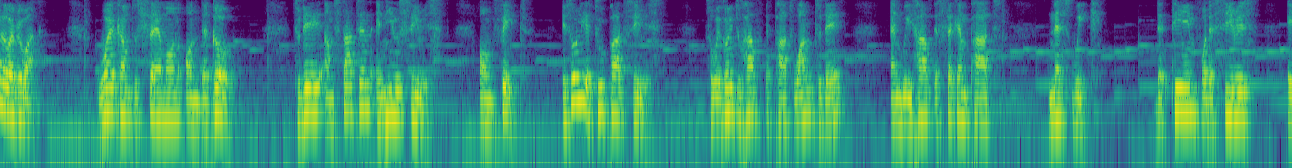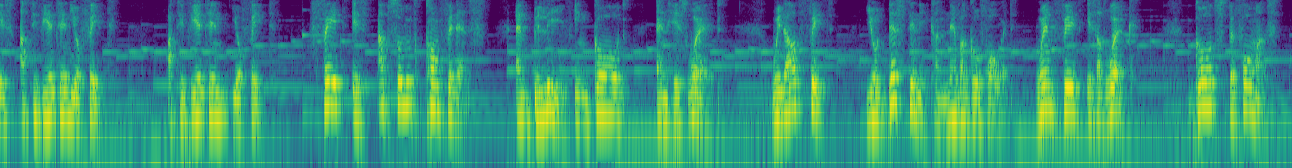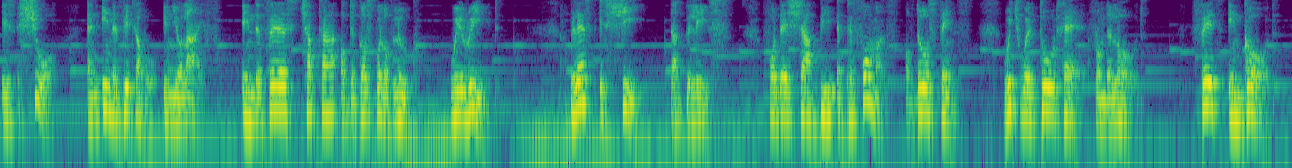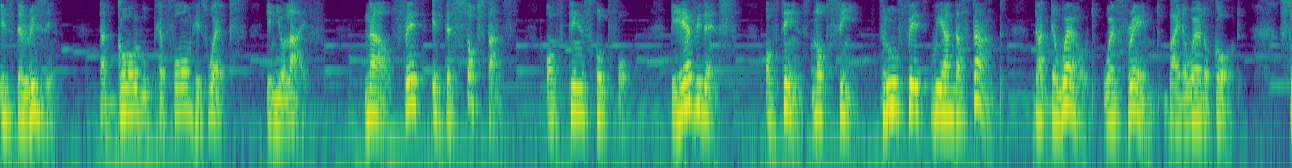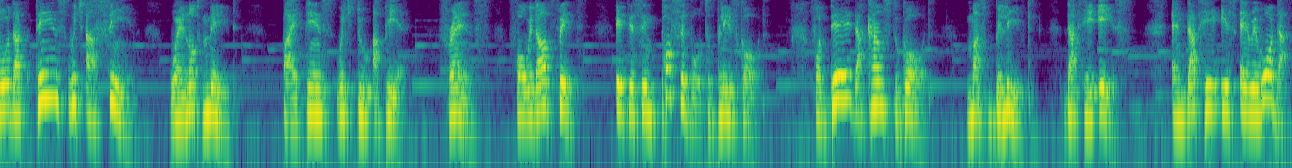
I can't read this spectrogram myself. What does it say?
Hello, everyone. Welcome to Sermon on the Go. Today, I'm starting a new series on faith. It's only a two part series. So, we're going to have a part one today, and we have the second part next week. The theme for the series is activating your faith. Activating your faith. Faith is absolute confidence and belief in God and His Word. Without faith, your destiny can never go forward. When faith is at work, God's performance is sure and inevitable in your life. In the first chapter of the Gospel of Luke, we read, Blessed is she that believes, for there shall be a performance of those things which were told her from the Lord. Faith in God is the reason that God will perform his works in your life. Now, faith is the substance of things hoped for, the evidence of things not seen. Through faith, we understand that the world were framed by the word of God, so that things which are seen were not made by things which do appear. Friends, for without faith, it is impossible to please God. For they that comes to God must believe that he is, and that he is a rewarder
